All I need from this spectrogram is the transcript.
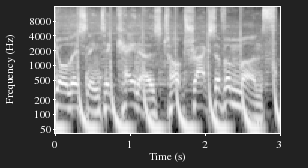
You're listening to Kano's Top Tracks of the Month.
